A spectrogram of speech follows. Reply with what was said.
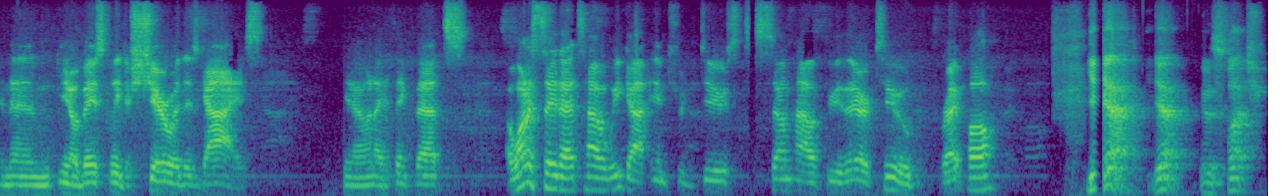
and then you know basically to share with his guys, you know. And I think that's I want to say that's how we got introduced somehow through there too right, Paul? Yeah, yeah. It was Fletch.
